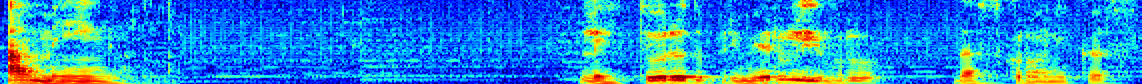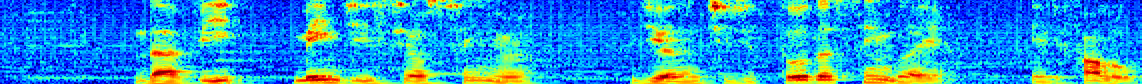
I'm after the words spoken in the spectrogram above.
Amém. Leitura do primeiro livro das Crônicas. Davi bendisse ao Senhor diante de toda a assembleia. Ele falou:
